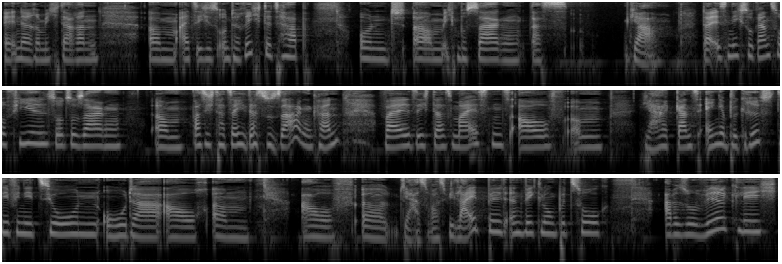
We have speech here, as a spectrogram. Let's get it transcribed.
erinnere mich daran, ähm, als ich es unterrichtet habe. Und ähm, ich muss sagen, dass ja, da ist nicht so ganz so viel sozusagen, ähm, was ich tatsächlich dazu sagen kann, weil sich das meistens auf ähm, ja ganz enge Begriffsdefinitionen oder auch ähm, auf äh, ja sowas wie Leitbildentwicklung bezog, aber so wirklich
